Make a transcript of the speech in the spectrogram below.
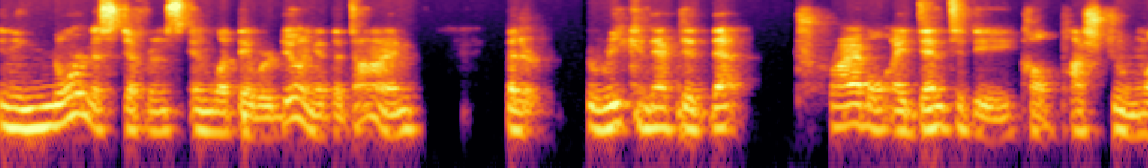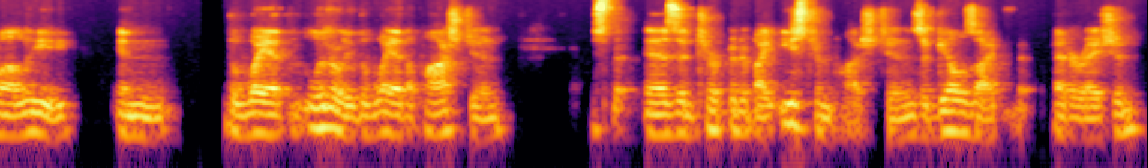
an enormous difference in what they were doing at the time, but it reconnected that tribal identity called Pashtunwali in the way of literally the way of the Pashtun, as interpreted by Eastern Pashtuns, a Ghilzai Federation.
